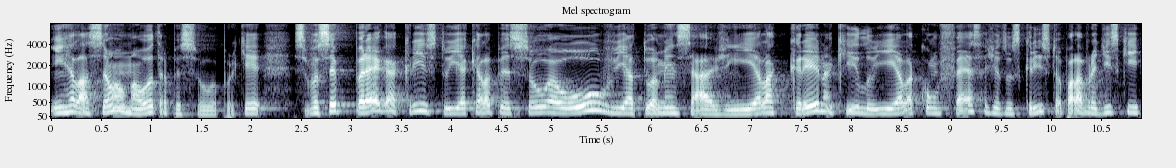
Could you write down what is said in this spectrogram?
em relação a uma outra pessoa, porque se você prega a Cristo e aquela pessoa ouve a tua mensagem e ela crê naquilo e ela confessa Jesus Cristo, a palavra diz que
